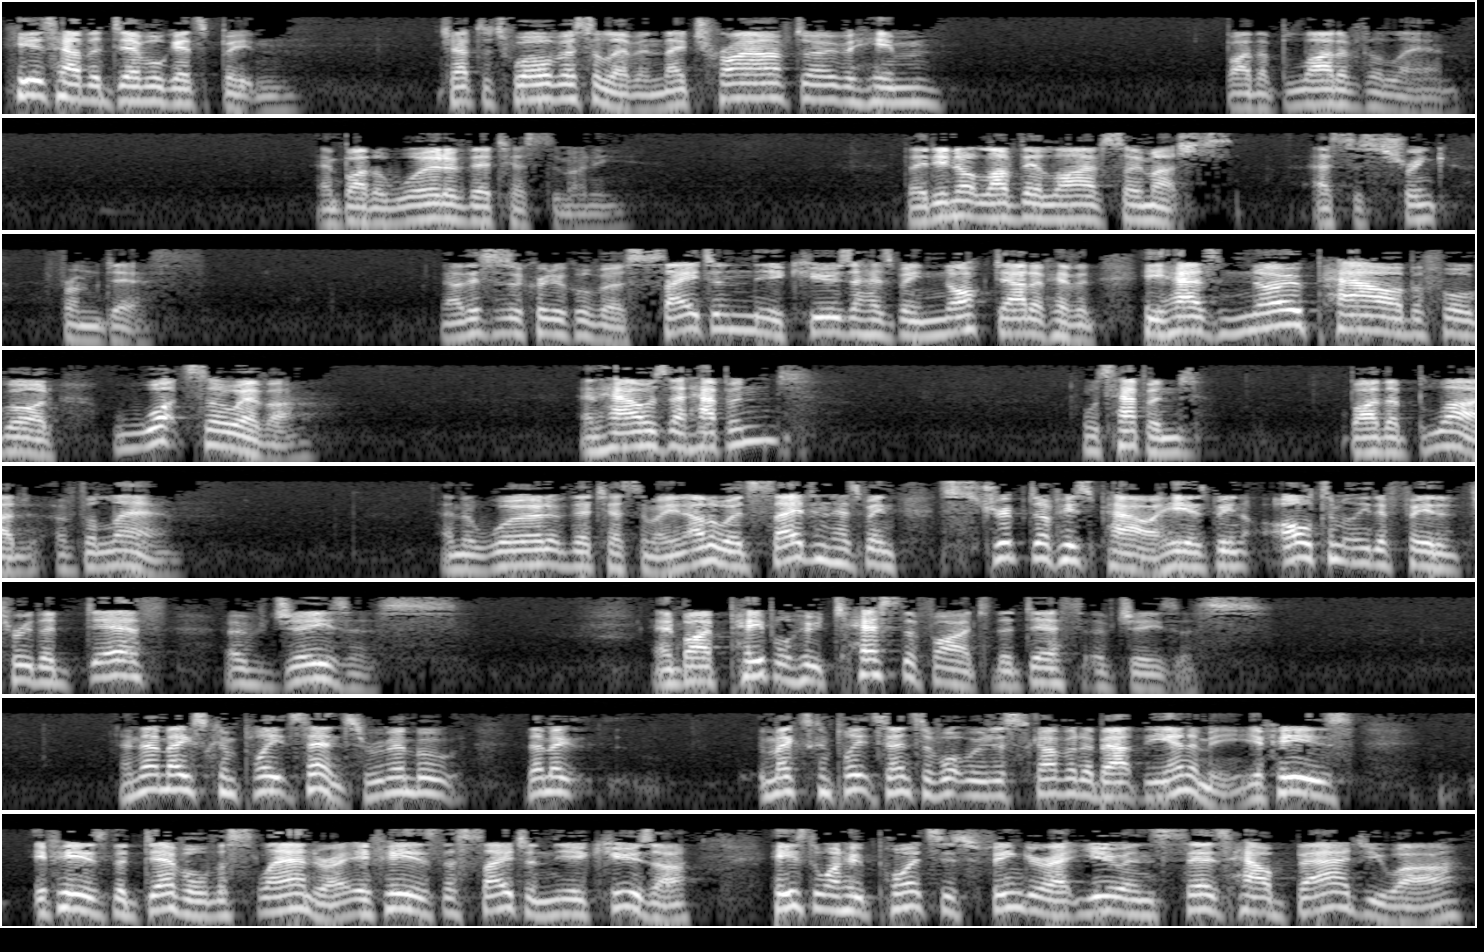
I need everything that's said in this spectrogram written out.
Here's how the devil gets beaten. Chapter 12, verse 11. They triumphed over him by the blood of the Lamb and by the word of their testimony. They did not love their lives so much as to shrink from death. Now, this is a critical verse. Satan, the accuser, has been knocked out of heaven. He has no power before God whatsoever. And how has that happened? Well, happened by the blood of the Lamb and the word of their testimony. In other words, Satan has been stripped of his power. He has been ultimately defeated through the death of Jesus and by people who testified to the death of Jesus. And that makes complete sense. Remember, that makes, it makes complete sense of what we've discovered about the enemy. If he is, if he is the devil, the slanderer, if he is the Satan, the accuser, he's the one who points his finger at you and says how bad you are.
